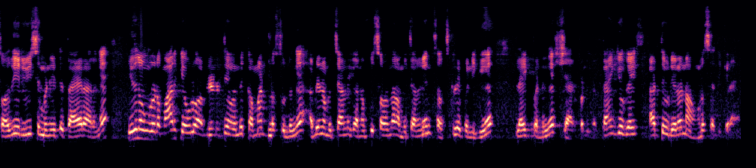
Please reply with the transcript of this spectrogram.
ஸோ அதையும் ரிவிஷன் பண்ணிட்டு தயாராக இருங்க. இதில் உங்களோட மார்க் எவ்வளோ அப்படின்றதையும் வந்து கமெண்ட்ல சொல்லுங்க. அப்படியே நம்ம சேனலுக்கு புதுசாக வந்து நம்ம சேனலையும் சப்ஸ்கிரைப் பண்ணிக்கோங்க லைக் பண்ணுங்க ஷேர் பண்ணுங்க. தேங்க்யூ கைஸ் அடுத்த வீடியோவில் நான் உங்களை சந்திக்கிறேன்.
